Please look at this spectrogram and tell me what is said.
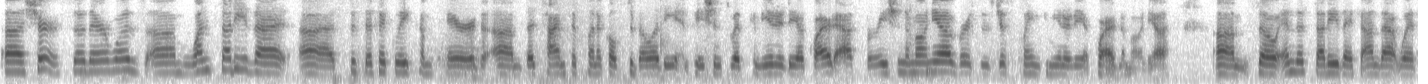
Uh, sure. So there was um, one study that uh, specifically compared um, the time to clinical stability in patients with community acquired aspiration pneumonia versus just plain community acquired pneumonia. Um, so in this study, they found that with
